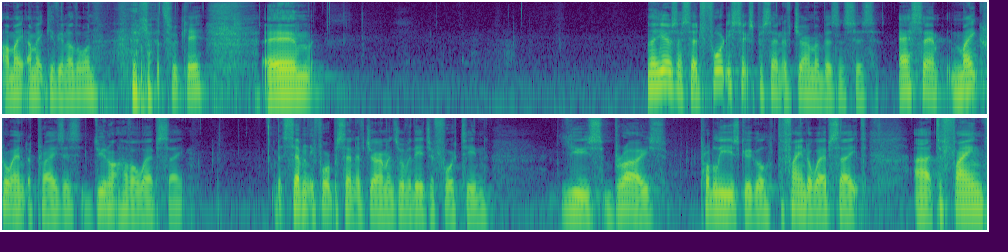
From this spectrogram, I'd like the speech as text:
I might, I might give you another one, if that's okay. Um, now, here, as I said, 46% of German businesses, SM, micro enterprises, do not have a website. But 74% of Germans over the age of 14 use, browse, probably use Google to find a website, uh, to find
